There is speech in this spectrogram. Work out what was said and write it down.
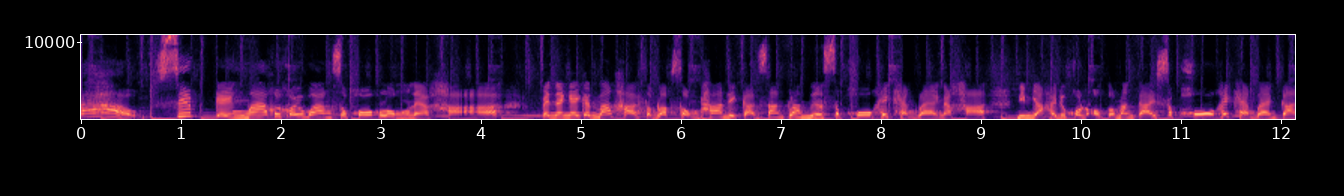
9 10 เก่งมากค่อยๆ วางสะโพกลงนะคะ เป็นยังไงกันบ้างคะสำหรับ 2 ท่าในการสร้างกล้ามเนื้อสะโพกให้แข็งแรงนะคะ นิมอยากให้ทุกคนออกกำลังกายสะโพกให้แข็งแรงกัน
